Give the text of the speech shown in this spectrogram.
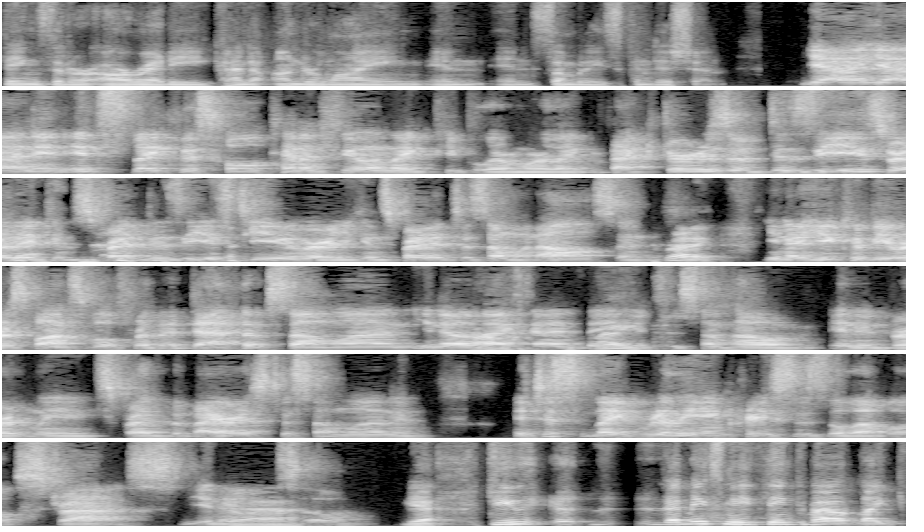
things that are already kind of underlying in in somebody's condition yeah, yeah, and it, it's like this whole kind of feeling like people are more like vectors of disease, where they can spread disease to you, or you can spread it to someone else, and right, you know, you could be responsible for the death of someone, you know, that kind of thing. Right. You could somehow inadvertently spread the virus to someone, and it just like really increases the level of stress, you know. Yeah. So yeah, do you? Uh, that makes me think about like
